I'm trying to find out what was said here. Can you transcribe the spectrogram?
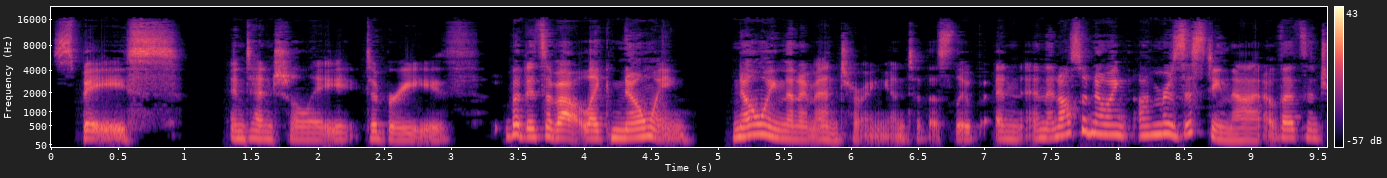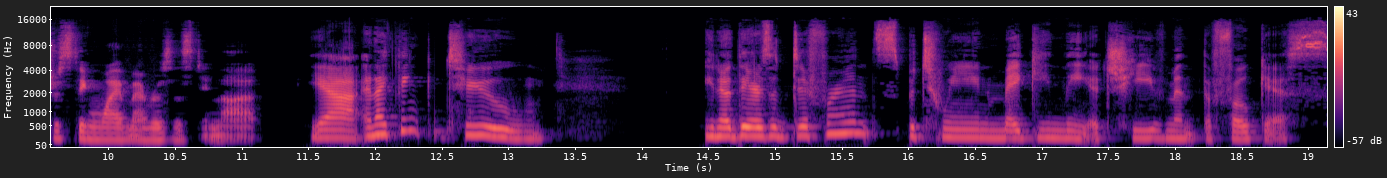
space intentionally to breathe. But it's about like knowing, knowing that I'm entering into this loop and, and then also knowing I'm resisting that. Oh, that's interesting. Why am I resisting that? Yeah. And I think too, you know there's a difference between making the achievement the focus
